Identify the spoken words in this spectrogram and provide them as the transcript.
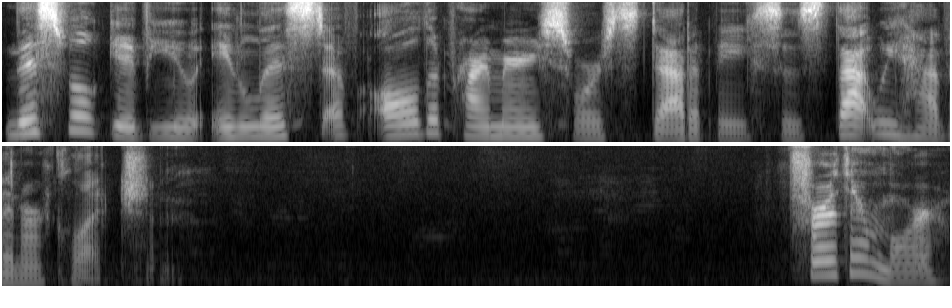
this will give you a list of all the primary source databases that we have in our collection. Furthermore,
